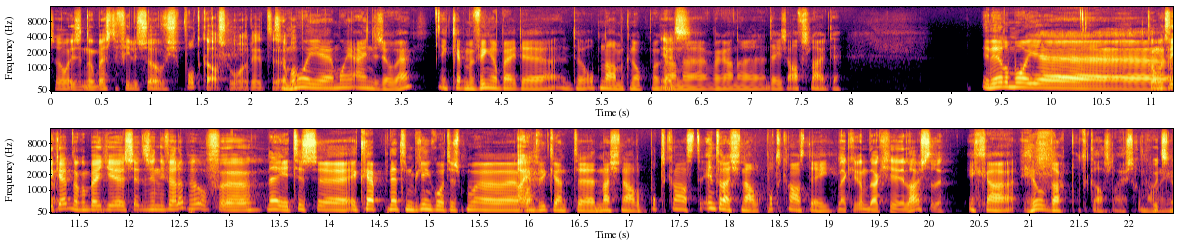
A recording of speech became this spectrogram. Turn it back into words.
Zo is het nog best een filosofische podcast geworden. Dit, eh, is een mooie, mooie einde zo, hè? Ik heb mijn vinger bij de, de opnameknop. We Yes. gaan, eh, we gaan eh, deze afsluiten. Een hele mooie... Komend weekend nog een beetje citizen developen? Of, Nee, het is, ik heb net in het begin gehoord, het is eh, van ja. het weekend Nationale Podcast, Internationale Podcast Day. lekker een dagje luisteren? Ik ga heel de dag podcast luisteren. Goed zo.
